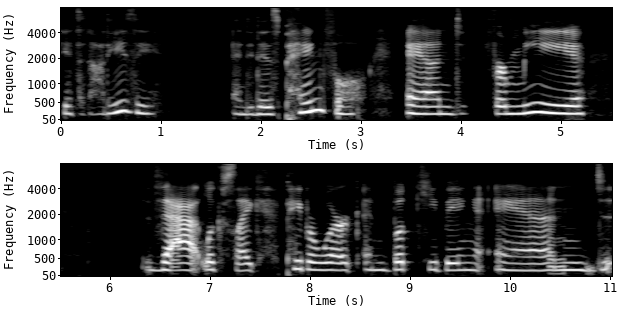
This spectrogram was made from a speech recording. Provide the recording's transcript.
it's not easy and it is painful. And for me, that looks like paperwork and bookkeeping and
